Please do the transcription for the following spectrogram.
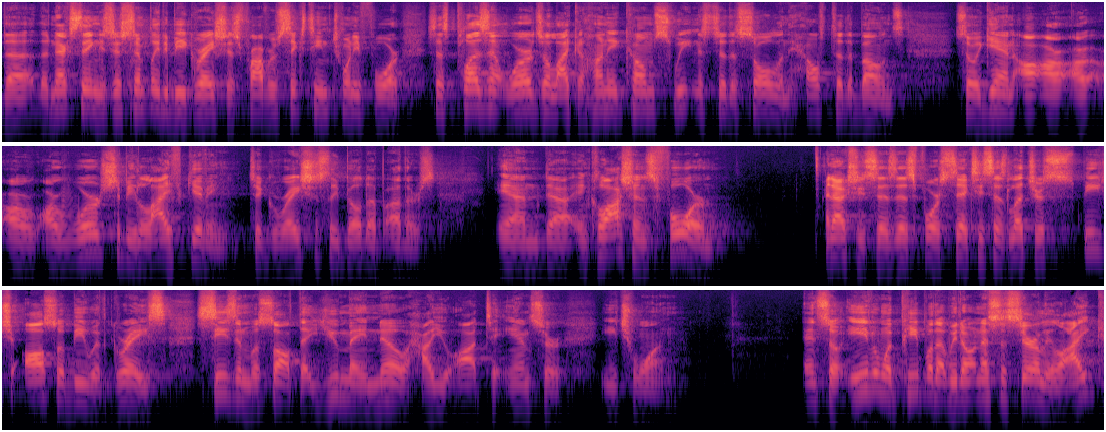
The, the next thing is just simply to be gracious. Proverbs 16 24 says, Pleasant words are like a honeycomb, sweetness to the soul, and health to the bones. So, again, our, our, our, our words should be life giving to graciously build up others. And uh, in Colossians 4, it actually says this 4 6, he says, Let your speech also be with grace, seasoned with salt, that you may know how you ought to answer each one. And so, even with people that we don't necessarily like,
